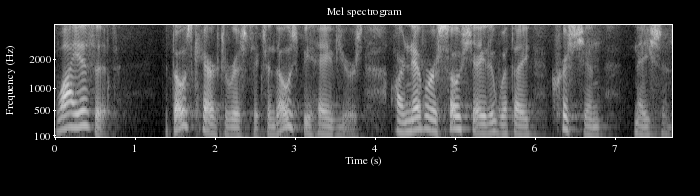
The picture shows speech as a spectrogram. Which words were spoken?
Why is it that those characteristics and those behaviors are never associated with a Christian nation?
